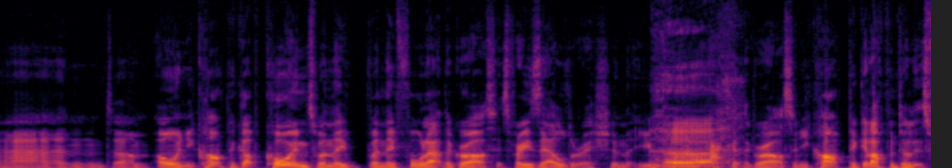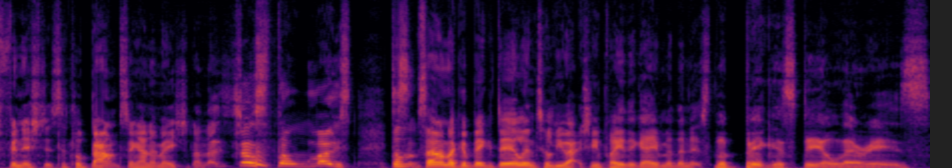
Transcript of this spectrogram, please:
And um, oh, and you can't pick up coins when they when they fall out the grass. It's very Zelda-ish in that you uh. hack at the grass, and you can't pick it up until it's finished its little bouncing animation. And that's just the most. It doesn't sound like a big deal until you actually play the game, and then it's the biggest deal there is.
